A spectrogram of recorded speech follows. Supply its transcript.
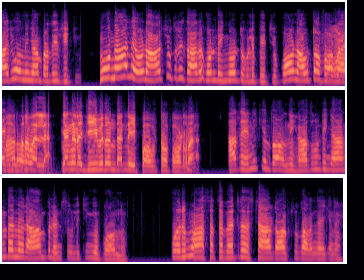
വരുമെന്ന് ഞാൻ പ്രതീക്ഷിച്ചു. മൂന്നാലോട് ആശുപത്രിക്കാരെ കൊണ്ട് ഇങ്ങോട്ട് വിളിപ്പിച്ചു. ഫോൺ ഔട്ട് ഓഫ് ഓർഡർ ആയിരുന്നു. മാത്രമല്ല ഞങ്ങളുടെ ജീവിതം തന്നെ ഇപ്പൊ ഔട്ട് ഓഫ് ഓർഡറാ അതെനിക്കും തോന്നി അതുകൊണ്ട് ഞാൻ തന്നെ ഒരു ആംബുലൻസ് വിളിച്ചിങ്ങ് പോന്നു. ഒരു മാസത്തെ ബെഡ് സ്റ്റാർ ആ ഡോക്ടർ പറഞ്ഞേക്കണേ.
